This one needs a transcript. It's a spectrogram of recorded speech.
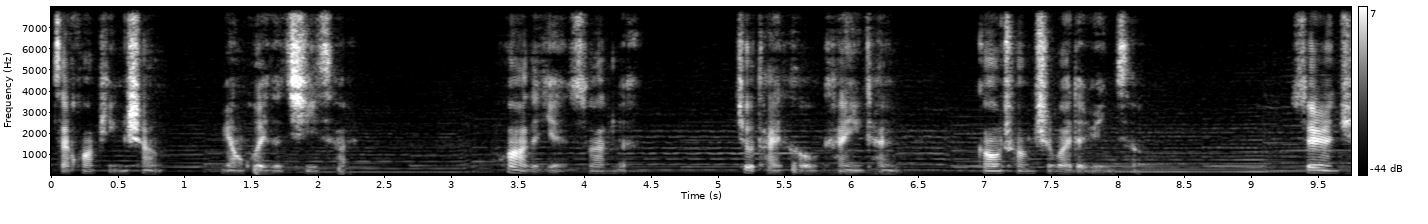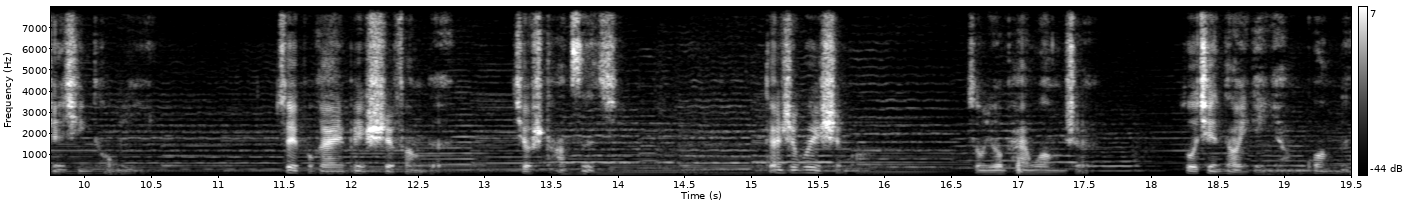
在花瓶上描绘的七彩。画的眼酸了，就抬头看一看高窗之外的云层。虽然全心同意，最不该被释放的就是他自己，但是为什么总又盼望着多见到一点阳光呢？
